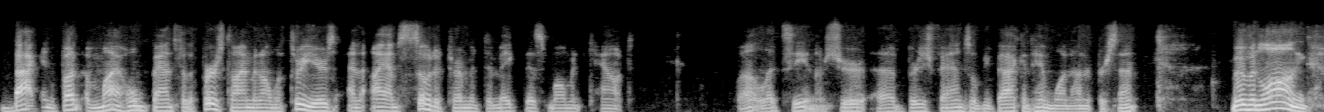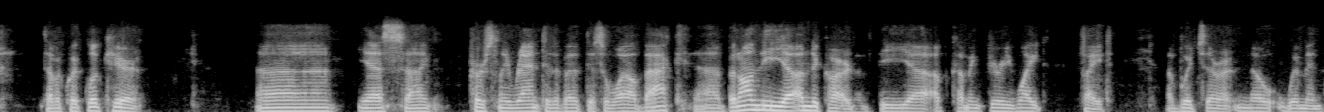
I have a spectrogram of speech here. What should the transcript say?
back in front of my home fans for the first time in almost three years, and I am so determined to make this moment count. Well, let's see, and I'm sure uh, British fans will be backing him 100%. Moving along, let's have a quick look here. Uh, yes, I personally ranted about this a while back, uh, but on the uh, undercard of the uh, upcoming Fury White fight, of which there are no women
